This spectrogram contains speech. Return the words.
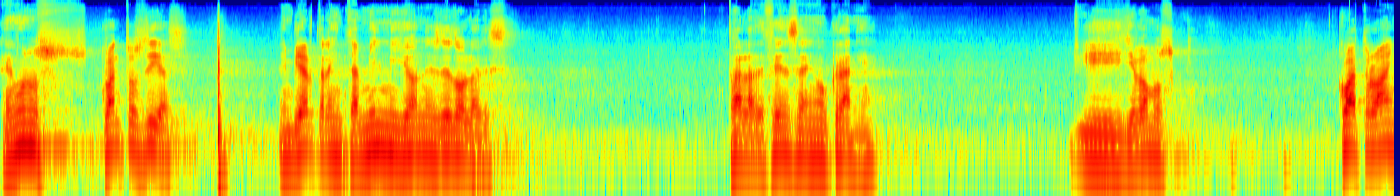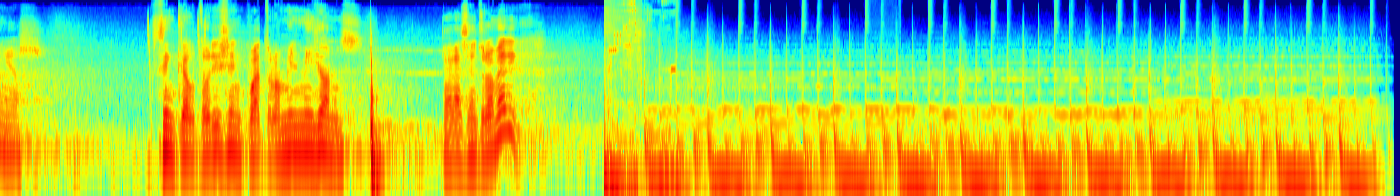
en unos cuantos días enviar 30 mil millones de dólares para la defensa en Ucrania y llevamos cuatro años sin que autoricen cuatro mil millones para Centroamérica.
